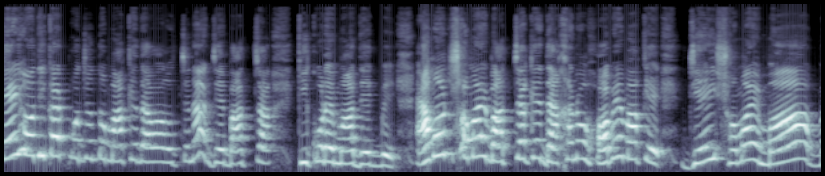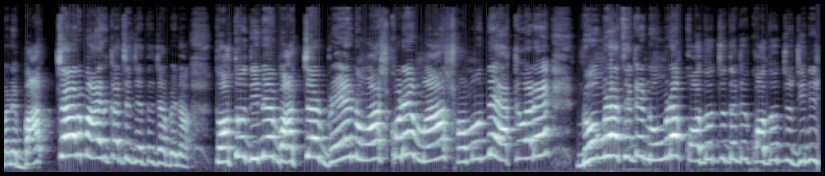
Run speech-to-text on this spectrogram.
সেই অধিকার পর্যন্ত মাকে দেওয়া হচ্ছে না যে বাচ্চা কি করে মা দেখবে। এমন সময় বাচ্চাকে দেখানো হবে মাকে, যেই সময় মা মানে বাচ্চার মায়ের কাছে যেতে যাবে না। ততদিনে বাচ্চার ব্রেন ওয়াশ করে মা সম্বন্ধে একেবারে নোংরা থেকে নোংরা কদর্য থেকে কদর্য জিনিস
